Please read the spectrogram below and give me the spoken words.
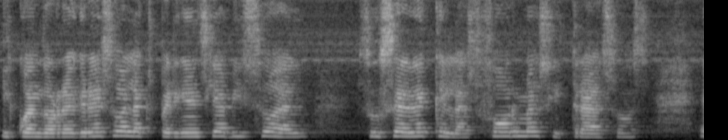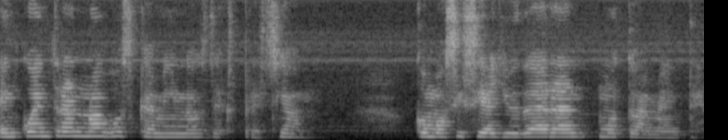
Y cuando regreso a la experiencia visual, sucede que las formas y trazos encuentran nuevos caminos de expresión, como si se ayudaran mutuamente.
